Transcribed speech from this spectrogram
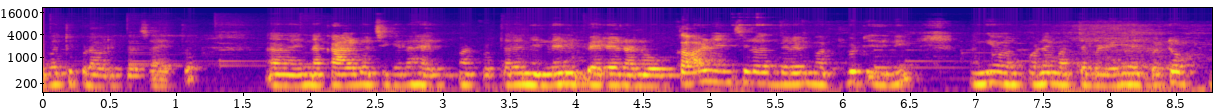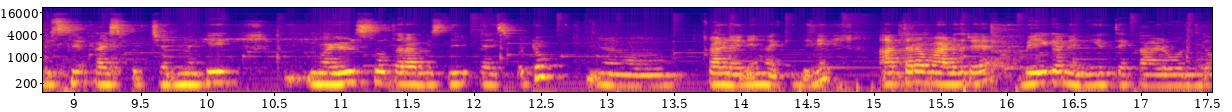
ಇವತ್ತು ಕೂಡ ಅವ್ರಿಗೆ ಕೆಲಸ ಆಯಿತು ಇನ್ನು ಕಾಳು ಗೊಜ್ಜಿಗೆಲ್ಲ ಹೆಲ್ಪ್ ಮಾಡಿಕೊಡ್ತಾರೆ. ನಿನ್ನೆ ಬೇರೆ ನಾನು ಕಾಳು ನೆನೆಸಿರೋದು ಬೇರೆ ಮರ್ತ್ಬಿಟ್ಟಿದ್ದೀನಿ ಹಂಗೆ ಮಾಡ್ಕೊಂಡೆ ಮತ್ತೆ ಬೆಳಗ್ಗೆ ಎದ್ಬಿಟ್ಟು ಬಿಸಿನೀರು ಕಾಯಿಸ್ಬಿಟ್ಟು ಚೆನ್ನಾಗಿ ಮಳ್ಸೋ ಥರ ಬಿಸಿನೀರು ಕಾಯಿಸ್ಬಿಟ್ಟು ಕಾಳು ನೆನೆ ಹಾಕಿದ್ದೀನಿ. ಆ ಥರ ಮಾಡಿದ್ರೆ ಬೇಗ ನೆನೆಯುತ್ತೆ ಕಾಳು. ಒಂದು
